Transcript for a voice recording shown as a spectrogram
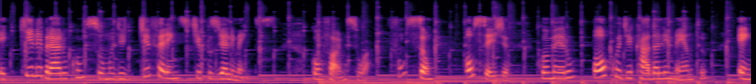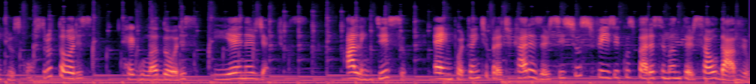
equilibrar o consumo de diferentes tipos de alimentos, conforme sua função, ou seja, comer um pouco de cada alimento entre os construtores, reguladores e energéticos. Além disso, é importante praticar exercícios físicos para se manter saudável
